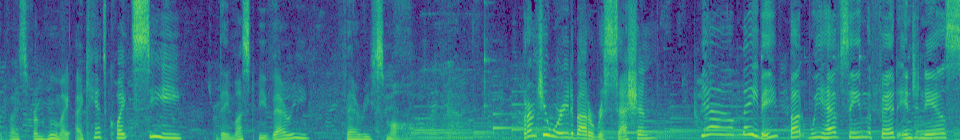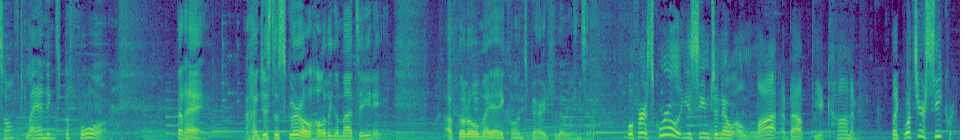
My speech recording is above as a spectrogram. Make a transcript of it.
Advice from whom? I, I can't quite see. They must be very, very small. But aren't you worried about a recession? Yeah, maybe, but we have seen the Fed engineer soft landings before. But hey, I'm just a squirrel holding a martini. I've got all my acorns buried for the winter. Well, for a squirrel, you seem to know a lot about the economy. Like, what's your secret?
